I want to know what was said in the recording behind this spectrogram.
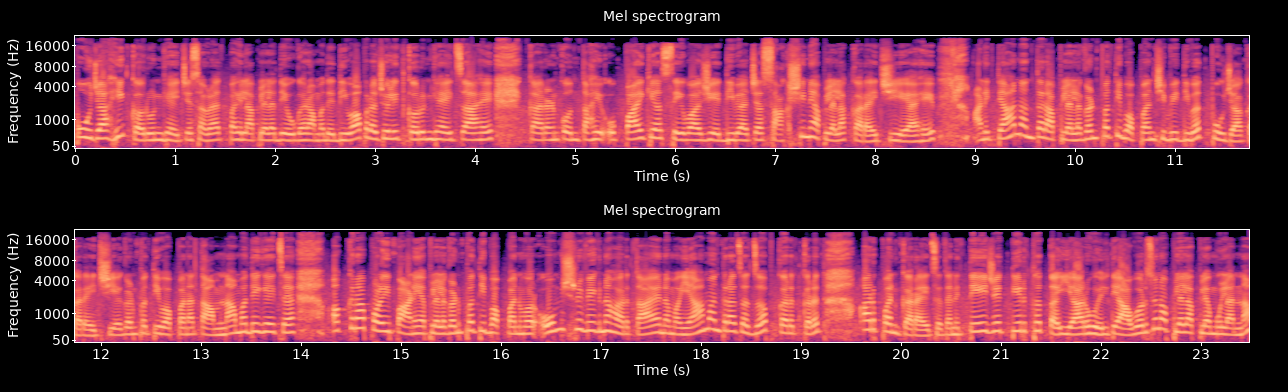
पूजा ही करून घ्यायची. सगळ्यात पहिलं आपल्याला देवघरामध्ये दिवा प्रज्वलित करून घ्यायचा आहे. कारण कोणताही उपाय किंवा सेवा जी आहे दिव्याच्या साक्षीने आपल्याला करायची आहे. आणि त्यानंतर आपल्याला गणपती बाप्पांची विधिवत पूजा करायची आहे. गणपती बाप्पांना तामनामध्ये घ्यायचं आहे. अकरा पळी पाणी आपल्याला गणपती बाप्पांवर ओम श्री विघ्न हरताय नम या मंत्राचा जप करत करत अर्पण करायचं आणि ते जे तीर्थ तयार होईल ते आवर्जून आपल्याला आपल्या मुलांना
